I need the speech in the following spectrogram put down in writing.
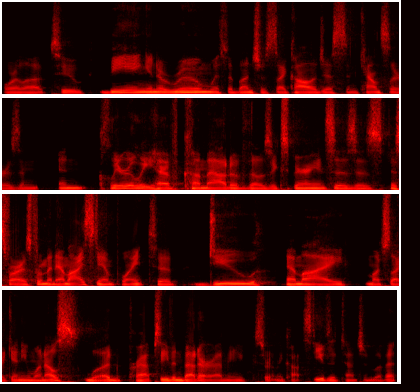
Orla, to being in a room with a bunch of psychologists and counselors and, and clearly have come out of those experiences as, as far as from an MI standpoint to do MI much like anyone else would, perhaps even better. I mean, you certainly caught Steve's attention with it.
